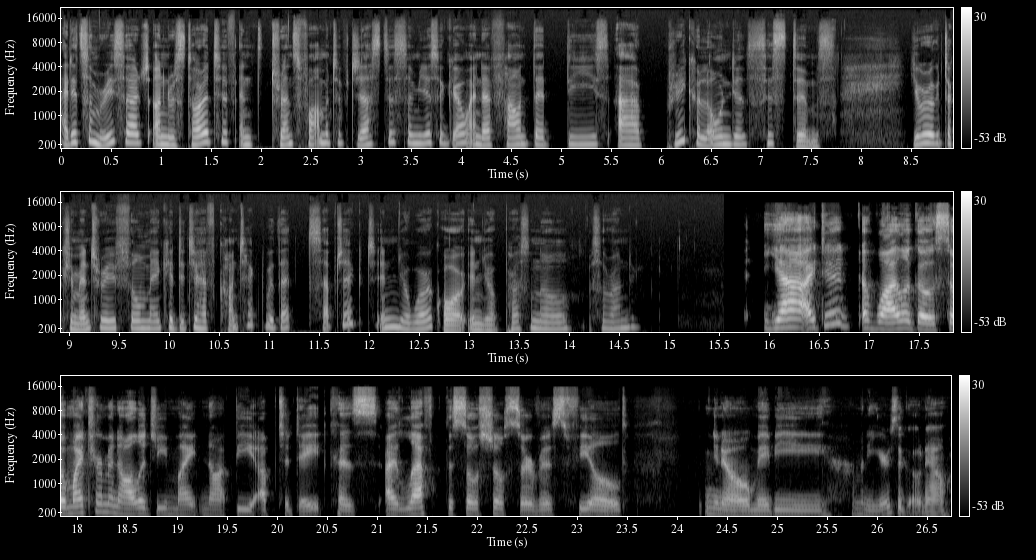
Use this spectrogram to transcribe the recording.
I did some research on restorative and transformative justice some years ago, and I found that these are pre colonial systems. You're a documentary filmmaker. Did you have contact with that subject in your work or in your personal surrounding? Yeah, I did a while ago. So my terminology might not be up to date because I left the social service field, you know, maybe how many years ago now?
